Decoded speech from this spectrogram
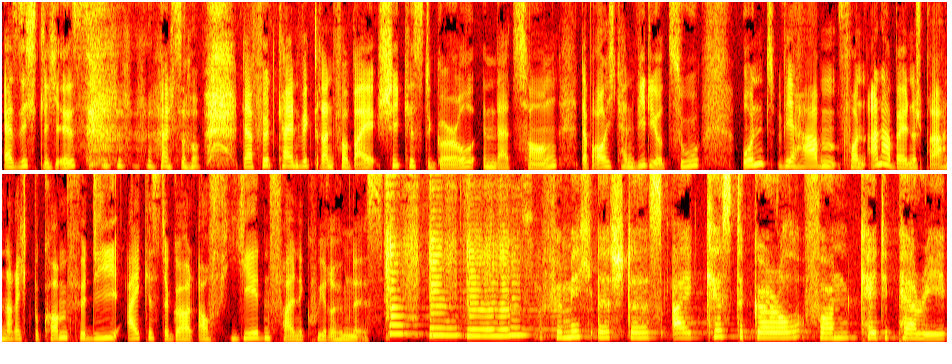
ersichtlich ist. Also da führt kein Weg dran vorbei. She kissed a girl in that song. Da brauche ich kein Video zu. Und wir haben von Annabelle eine Sprachnachricht bekommen, für die I Kissed a Girl auf jeden Fall eine queere Hymne ist. Für mich ist es I Kissed a Girl von Katy Perry,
